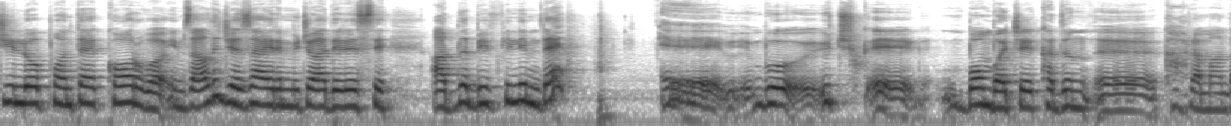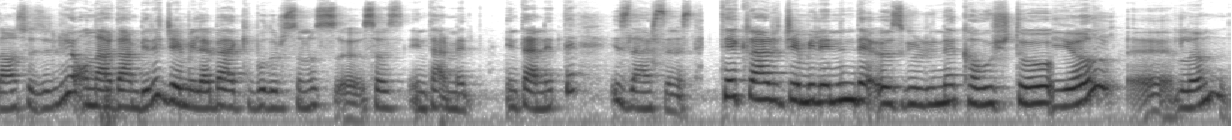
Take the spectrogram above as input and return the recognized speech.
Cillo Pontecorvo imzalı Cezayir'in Mücadelesi adlı bir filmde e, bu üç e, bombacı kadın e, kahramandan söz ediliyor. Onlardan biri Cemile. Belki bulursunuz e, söz internet internette izlersiniz. Tekrar Cemile'nin de özgürlüğüne kavuştuğu yılın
